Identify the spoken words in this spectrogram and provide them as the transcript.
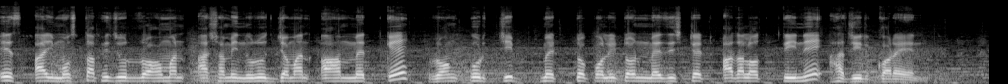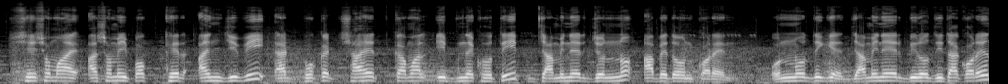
এস আই মোস্তাফিজুর রহমান আসামি নুরুজ্জামান আহমেদকে রংপুর চিফ মেট্রোপলিটন ম্যাজিস্ট্রেট আদালত তিনে হাজির করেন। সে সময় আসামি পক্ষের আইনজীবী অ্যাডভোকেট শাহেদ কামাল ইবনে খতিব জামিনের জন্য আবেদন করেন। অন্যদিকে জামিনের বিরোধিতা করেন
